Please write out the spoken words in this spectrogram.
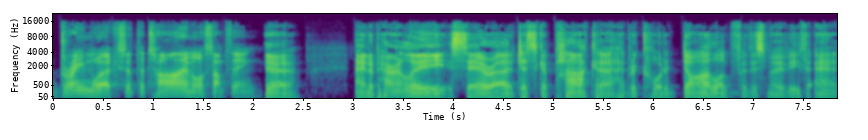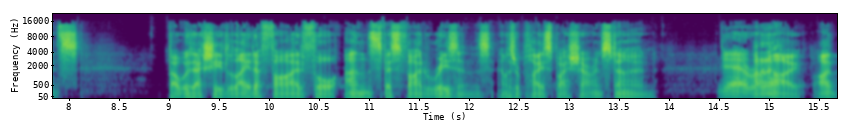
DreamWorks at the time or something. Yeah. And apparently, Sarah Jessica Parker had recorded dialogue for this movie for Antz, but was actually later fired for unspecified reasons and was replaced by Sharon Stone. Yeah, right. I don't know. I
